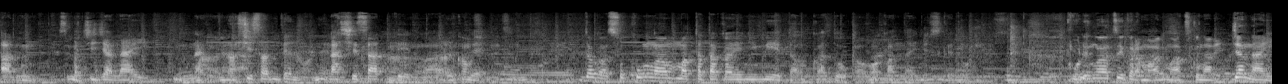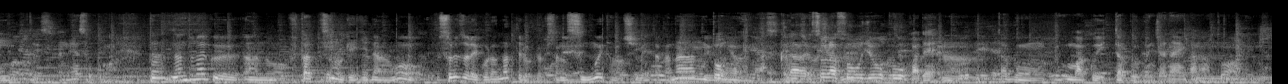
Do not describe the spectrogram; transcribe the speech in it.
あるんです。うちじゃないまあ何からしさみたいなのはね。らしさっていうのがあるんで。かもしれないですね。だからそこがまあ戦いに見えたのかどうかは分かんないですけど。俺が熱いから周りも熱くなれ。じゃないんですよねそこが。ななんとなくあの2つの劇団をそれぞれご覧になってるお客さんがすごい楽しめたかなというふとうには思います。だ感じましたからそれは相乗効果で、多分うまくいった部分じゃないかなとは思います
